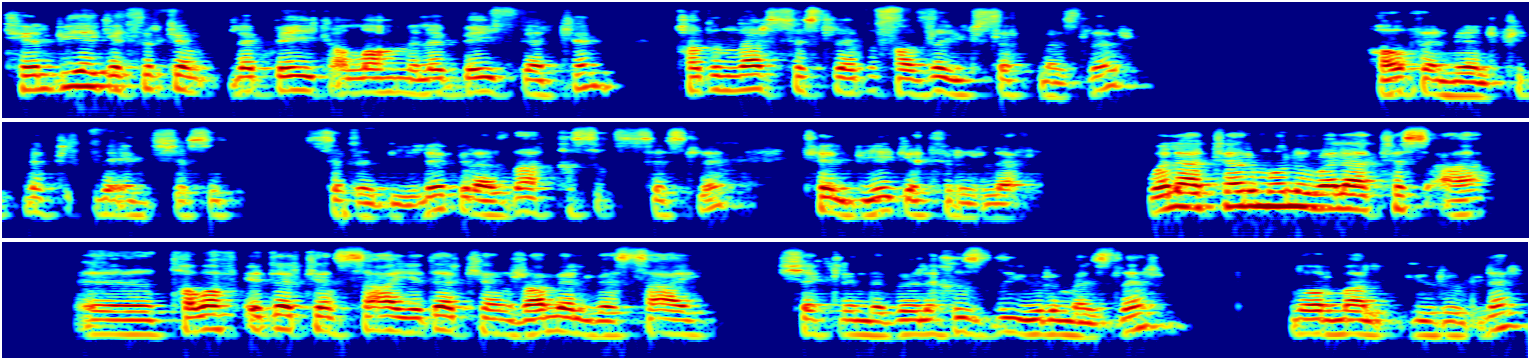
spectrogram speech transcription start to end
Getirirken lebbeyk Allahümme lebbeyk derken kadınlar seslerini fazla yükseltmezler. Havfen minel fitne, fitne endişesi sebebiyle biraz daha kısık sesle telbiye getirirler. Ve la tes'a. E, tavaf ederken, sa'i ederken ramel ve sa'i şeklinde böyle hızlı yürümezler. Normal yürürler.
